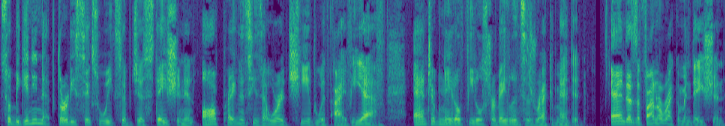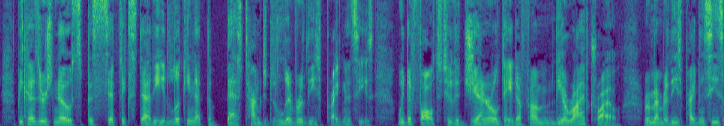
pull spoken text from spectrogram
So beginning at 36 weeks of gestation in all pregnancies that were achieved with IVF, antenatal fetal surveillance is recommended. And as a final recommendation, because there's no specific study looking at the best time to deliver these pregnancies, we default to the general data from the ARRIVE trial. Remember, these pregnancies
